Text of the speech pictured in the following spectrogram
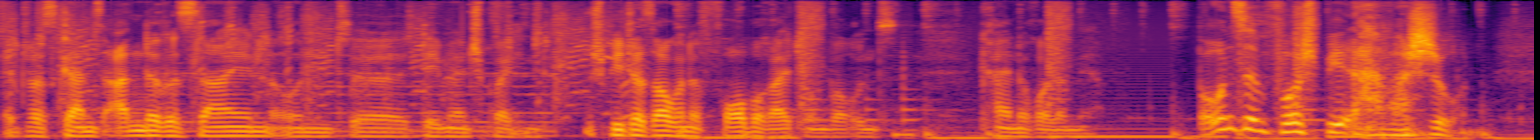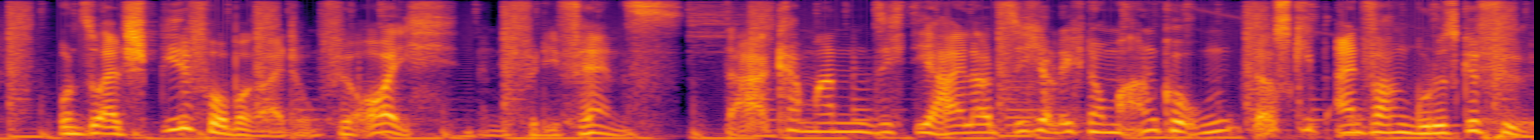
etwas ganz anderes sein und äh, dementsprechend spielt das auch in der Vorbereitung bei uns keine Rolle mehr. Bei uns im Vorspiel aber schon. Und so als Spielvorbereitung für euch, nämlich für die Fans, da kann man sich die Highlights sicherlich nochmal angucken. Das gibt einfach ein gutes Gefühl.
